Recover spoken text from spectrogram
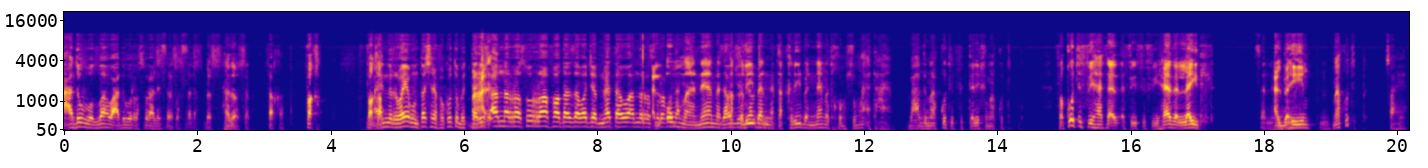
عدو الله وعدو الرسول عليه الصلاة والسلام. بس هذا هو السبب. فقط. فقط. مع فقط. إن الرواية منتشرة في كتب التاريخ مع- أن الرسول رفض زواج ابنته وأن الرسول رفض. الأمة نامت تقريبا. تقريبا نامت 500 عام. بعد ما كتب في التاريخ ما كتب. فكتب في هذا في, في, في هذا الليل سلم. البهيم ما كتب. صحيح.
